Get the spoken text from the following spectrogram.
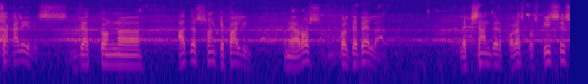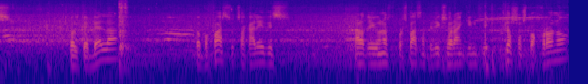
Τσακαλίδης για τον Άντερσον και πάλι ο νεαρός Κολτεμπέλα. Αλεξάνδερ πολλές προσπίσεις. Κολτεμπέλα. Το αποφάσισε ο Τσακαλίδης άρα το γεγονός του προσπάθησε να πηδήξει ο Ράγκιν είχε πιο σωστό χρόνο.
